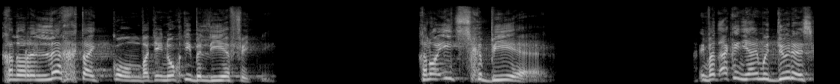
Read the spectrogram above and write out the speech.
Gaan daar 'n ligtheid kom wat jy nog nie beleef het nie. Gaan daar iets gebeur. En wat ek en jy moet doen is,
